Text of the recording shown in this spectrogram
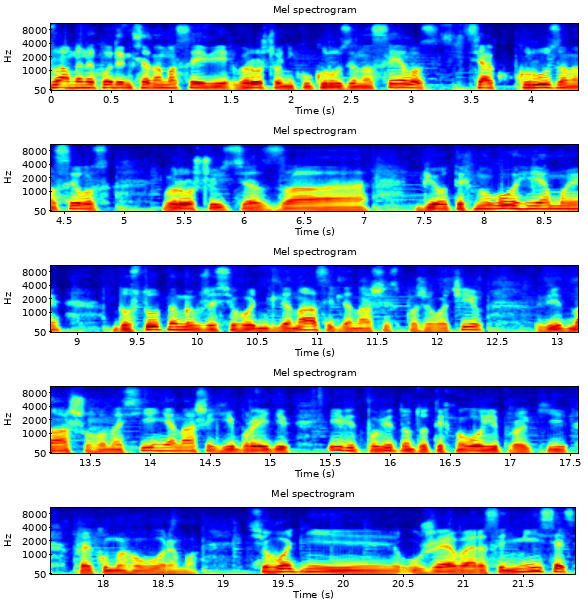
з вами знаходимося на масиві вирощування кукурузи на силос. Ця кукуруза на силос вирощується за біотехнологіями, доступними вже сьогодні для нас і для наших споживачів від нашого насіння, наших гібридів і відповідно до технологій, про, які, про яку ми говоримо. Сьогодні вже вересень місяць,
